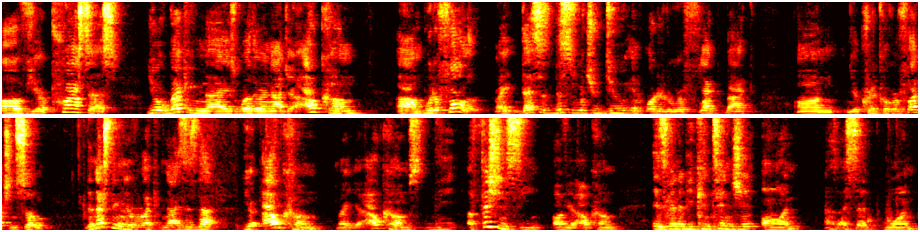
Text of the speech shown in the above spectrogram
of your process, you'll recognize whether or not your outcome um, would have followed, right? This is, this is what you do in order to reflect back on your critical reflection. So the next thing to recognize is that your outcome, right, your outcomes, the efficiency of your outcome is going to be contingent on, as I said, one,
